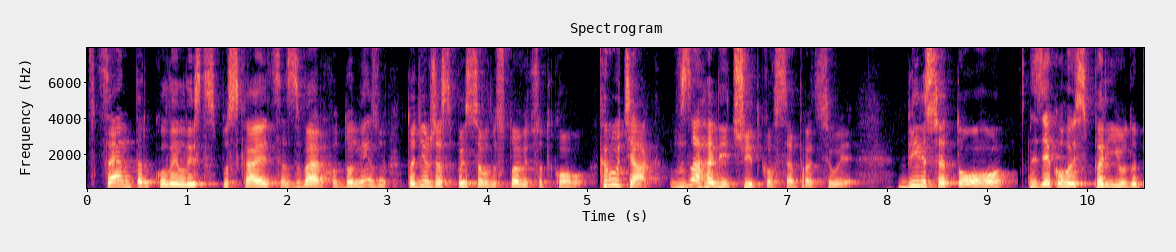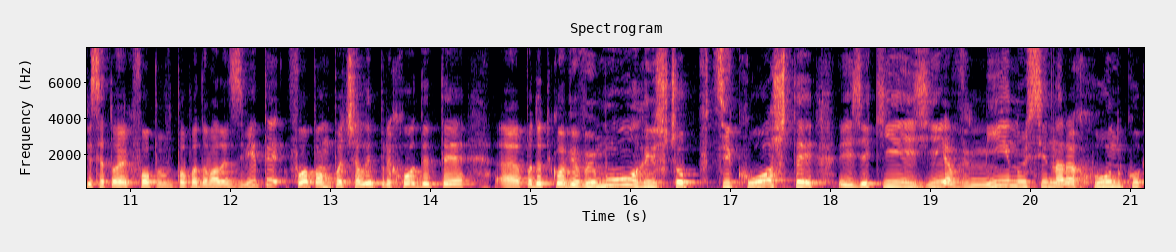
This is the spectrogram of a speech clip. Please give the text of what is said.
в центр, коли лист спускається зверху донизу, тоді вже списували 100%. Крутяк, взагалі чітко все працює. Більше того, з якогось періоду, після того, як ФОПи поподавали звіти, ФОПам почали приходити е, податкові вимоги, щоб ці кошти, які є в мінусі на рахунку,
